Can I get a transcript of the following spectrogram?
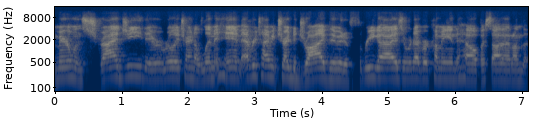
Maryland's strategy. They were really trying to limit him. Every time he tried to drive, they would have three guys or whatever coming in to help. I saw that on the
